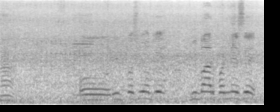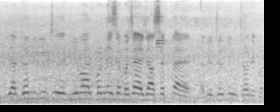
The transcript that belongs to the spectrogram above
हाँ, और इन पशुओं के बीमार पड़ने से या गंदगी से बीमार पड़ने से बचाया जा सकता है। अगर जल्दी उठाने पर।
